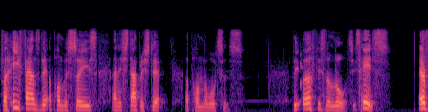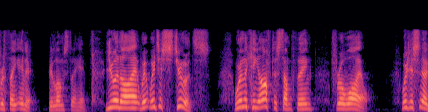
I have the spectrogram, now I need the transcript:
for he founded it upon the seas and established it upon the waters. The earth is the Lord's, it's his. Everything in it belongs to him. You and I, we're, we're just stewards. We're looking after something for a while. We're just, you know,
